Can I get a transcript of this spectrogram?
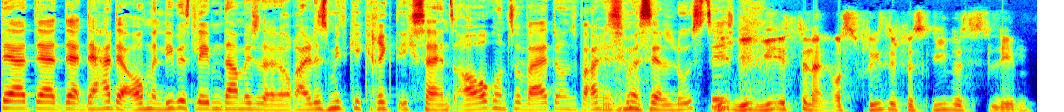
der, der, der, der hat ja auch mein Liebesleben damals auch alles mitgekriegt, ich seins auch und so weiter und es war alles immer sehr lustig. Wie, wie, wie ist denn ein ostfriesisches Liebesleben?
